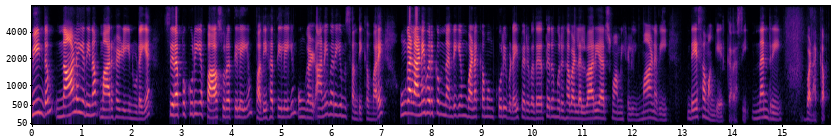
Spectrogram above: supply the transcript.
மீண்டும் நாளைய தினம் மார்கழியினுடைய சிறப்புக்குரிய பாசுரத்திலேயும் பதிகத்திலேயும் உங்கள் அனைவரையும் சந்திக்கும் வரை உங்கள் அனைவருக்கும் நன்றியும் வணக்கமும் கூறி விடைபெறுவது திருமுருகவள்ளல் வாரியார் சுவாமிகளின் மாணவி தேசமங்கேற்கரசி. நன்றி வணக்கம்.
